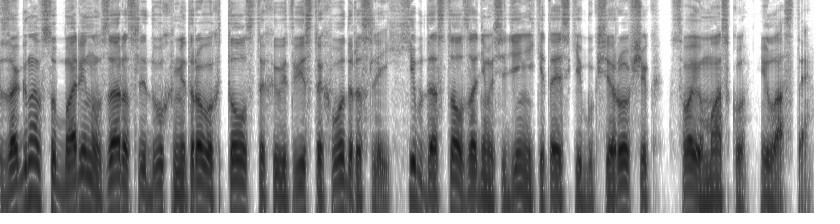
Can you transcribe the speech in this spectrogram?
Загнав субмарину в заросли двухметровых толстых и ветвистых водорослей, Хип достал с заднего сиденья китайский буксировщик, свою маску и ласты.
